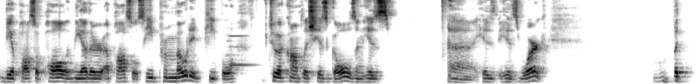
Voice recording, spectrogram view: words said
the apostle Paul and the other apostles. He promoted people to accomplish his goals and his uh, his his work. But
